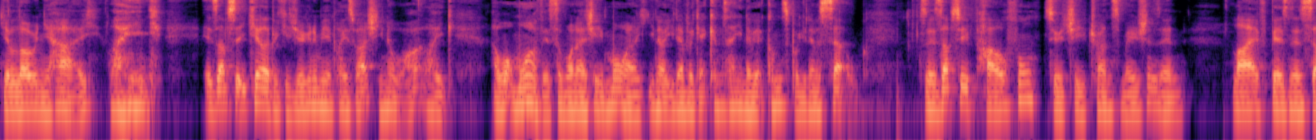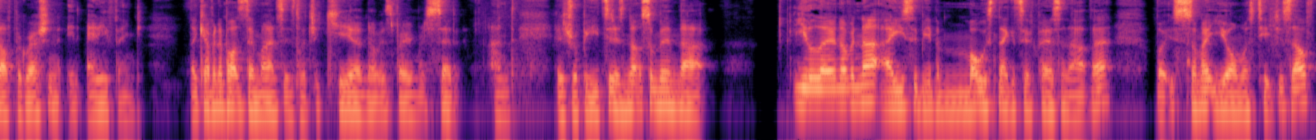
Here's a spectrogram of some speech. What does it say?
you're low and you're high, like, it's absolutely killer because you're going to be in a place where actually, you know what, like, I want more of this. I want to achieve more. Like, you know, you never get content, you never get comfortable, you never settle. So it's absolutely powerful to achieve transformations in life, business, self progression, in anything. Like having a positive mindset is literally key. I know it's very much said and is repeated. It's not something that you learn overnight. I used to be the most negative person out there, but it's something you almost teach yourself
